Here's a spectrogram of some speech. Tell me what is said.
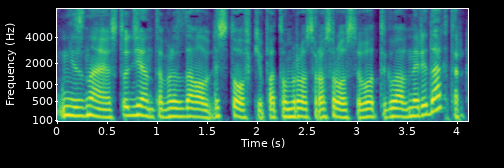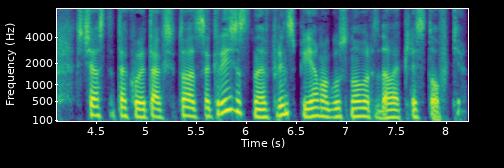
не знаю, студентам раздавал листовки, потом рос, рос, рос, и вот ты главный редактор, сейчас ты такой, так, ситуация кризисная, в принципе, я могу снова раздавать листовки.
